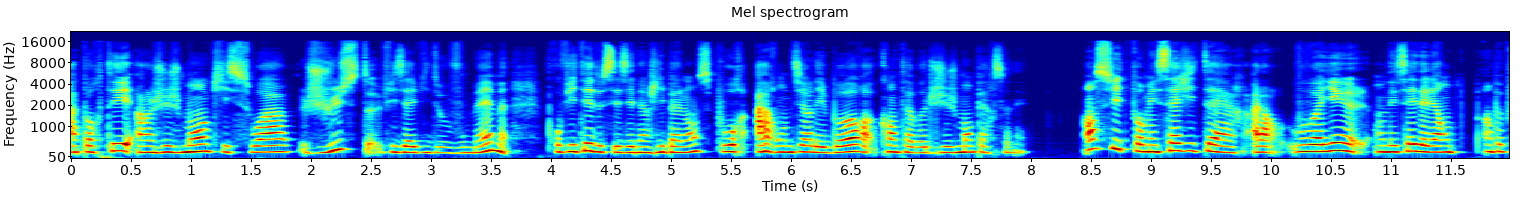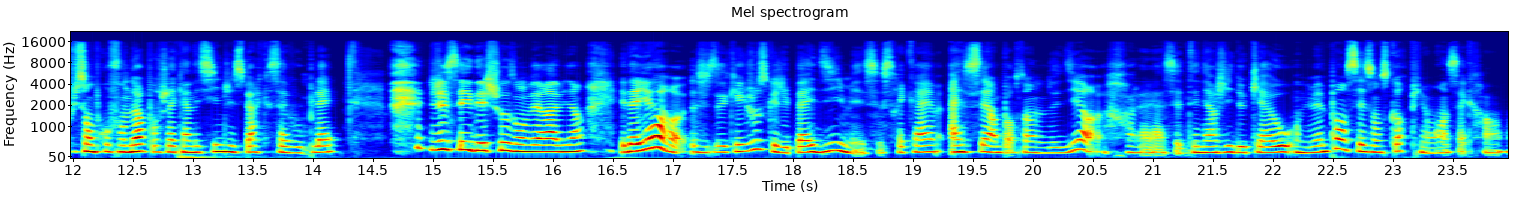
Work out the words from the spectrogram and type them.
apporter un jugement qui soit juste vis-à-vis de vous-même. Profitez de ces énergies balance pour arrondir les bords quant à votre jugement personnel. Ensuite, pour mes sagittaires, alors vous voyez, on essaye d'aller un peu plus en profondeur pour chacun des signes, j'espère que ça vous plaît. J'essaye des choses, on verra bien. Et d'ailleurs, c'est quelque chose que j'ai pas dit, mais ce serait quand même assez important de le dire. Oh là là, cette énergie de chaos, on n'est même pas en saison scorpion, hein, ça craint.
